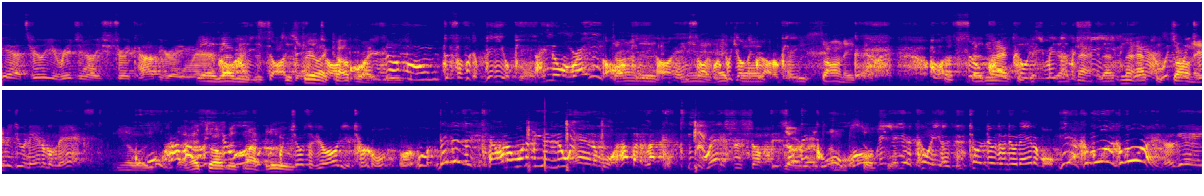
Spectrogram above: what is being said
Yeah, it's really original. You should try copywriting that. Yeah, Oh, that I is. hate It's just the straight like Hedgehog, copyright. boy. dude. That sounds like a video game. I know, right? Oh, Trying okay. to Oh, hey, name sorry, a we'll put you on the hedgehog ground, okay? with Sonic. Oh, that's so That's not cool, actually- Cody. You made that's that not- that's not yeah, actually what should we Sonic. turn into an animal next? You know, Ooh, the hedgehog is not blue. Joseph, you're already a turtle. Well, well, that doesn't count. I want to be a new animal. How about like a T-Rex or something? Yeah, Something right, cool. I'm Oh, so yeah, slow. yeah, Cody, uh, turn Joseph into an animal. Yeah, come on, come on. Okay.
